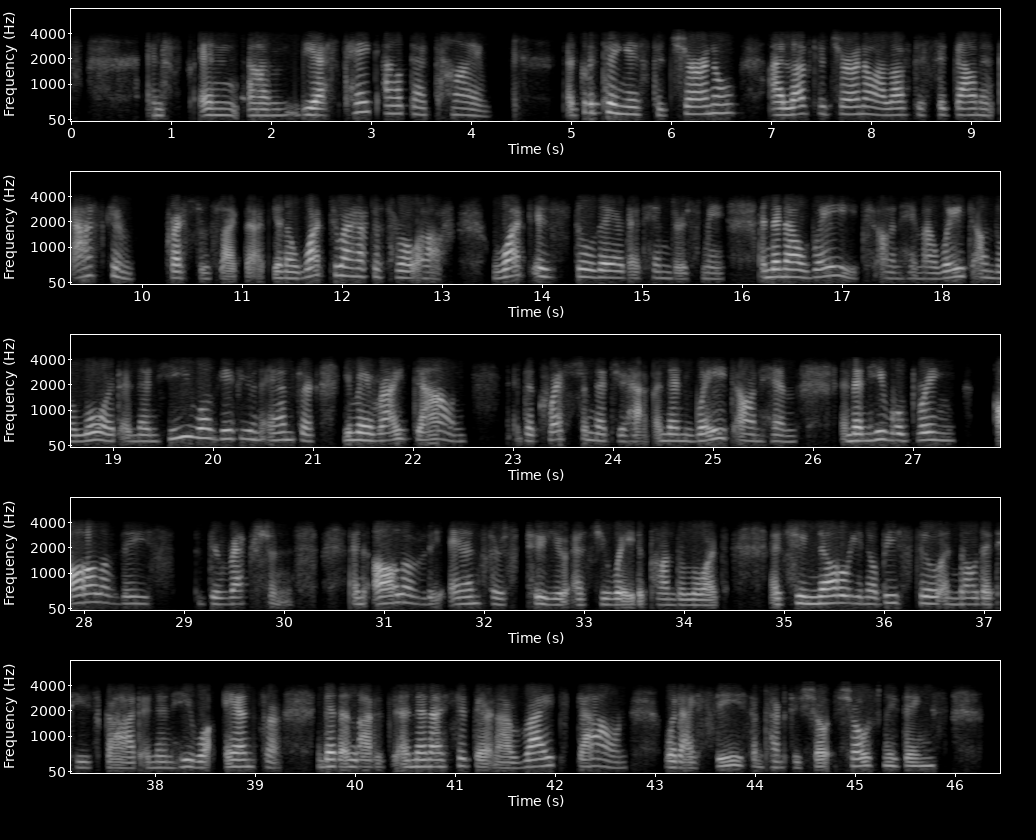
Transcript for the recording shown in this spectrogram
and and um, yes, take out that time. A good thing is to journal. I love to journal. I love to sit down and ask Him questions like that. You know, what do I have to throw off? What is still there that hinders me? And then I'll wait on Him. I'll wait on the Lord, and then He will give you an answer. You may write down the question that you have and then wait on him and then he will bring all of these directions and all of the answers to you as you wait upon the Lord. As you know, you know, be still and know that He's God, and then He will answer. And then a lot of, and then I sit there and I write down what I see. Sometimes He show, shows me things,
